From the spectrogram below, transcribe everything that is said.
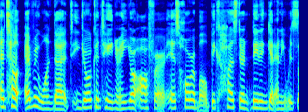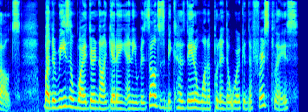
and tell everyone that your container and your offer is horrible because they they didn't get any results. But the reason why they're not getting any results is because they don't want to put in the work in the first place.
